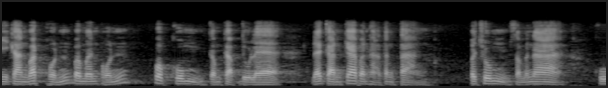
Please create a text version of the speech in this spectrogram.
มีการวัดผลประเมินผล ควบคุมกำกับดูแล และการแก้ปัญหาต่างๆ ประชุมสัมมนา ครู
